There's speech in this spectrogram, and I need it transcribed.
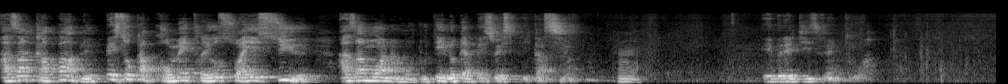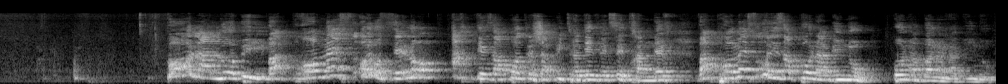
aza capable mpe soki apromettre yo soyez sûr aza mwana motu te elobi apesa yo explication. Hébreu 10 23 Paul alobi bapromese oyo selon acte des apôtres chapitre 2 verset 39 bapromese oyo eza mpo na bino mpo na bana na bino.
